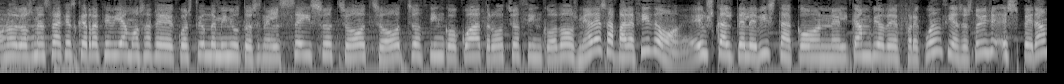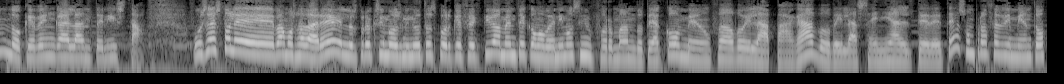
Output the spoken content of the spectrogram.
Uno de los mensajes que recibíamos hace cuestión de minutos en el 688-854-852. Me ha desaparecido Euskal Televista con el cambio de frecuencias. Estoy esperando que venga el antenista. Pues a esto le vamos a dar ¿eh? en los próximos minutos porque efectivamente, como venimos informándote, ha comenzado el apagado de la señal TDT. Es un procedimiento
